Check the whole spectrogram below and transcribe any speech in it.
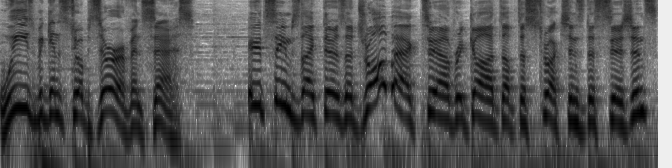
Whis begins to observe and says, It seems like there's a drawback to every God of Destruction's decisions.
